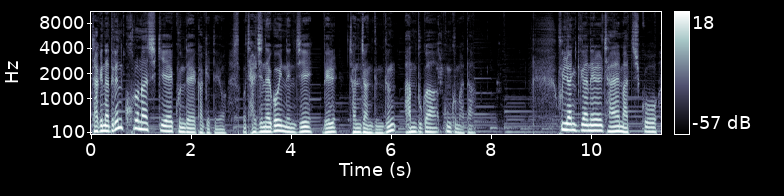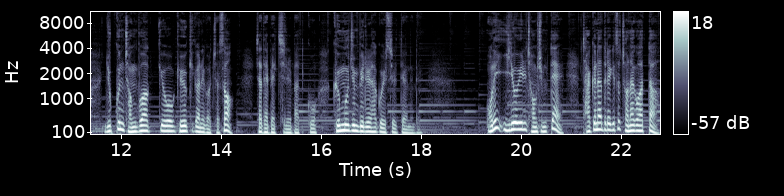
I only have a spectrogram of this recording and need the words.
작은 아들은 코로나 시기에 군대에 가게 되어 뭐 잘 지내고 있는지 늘 전전긍긍 안부가 궁금하다. 훈련 기간을 잘 마치고 육군 정보학교 교육기관을 거쳐서 자대 배치를 받고 근무 준비를 하고 있을 때였는데 어느 일요일 점심 때 작은 아들에게서 전화가 왔다.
